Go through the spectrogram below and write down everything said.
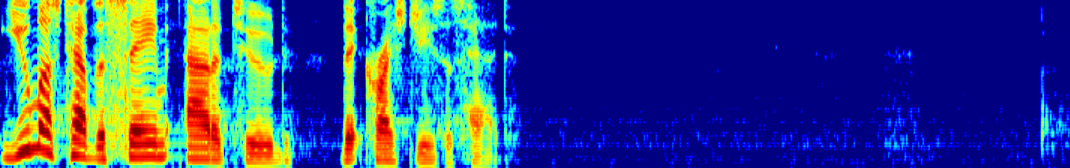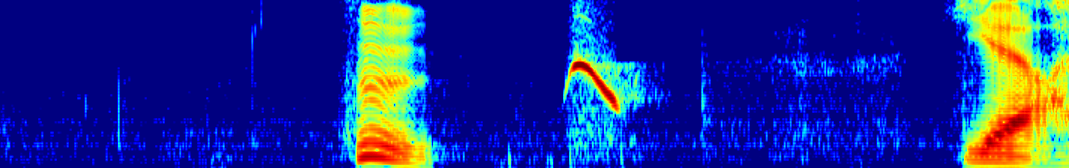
You must have the same attitude that Christ Jesus had. Hmm. Yeah.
